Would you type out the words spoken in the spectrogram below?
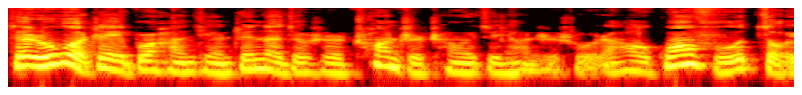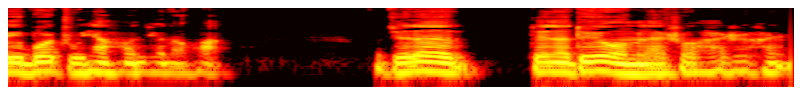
所以，如果这一波行情真的就是创指成为最强指数，然后光伏走一波主线行情的话，我觉得真的对于我们来说还是很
